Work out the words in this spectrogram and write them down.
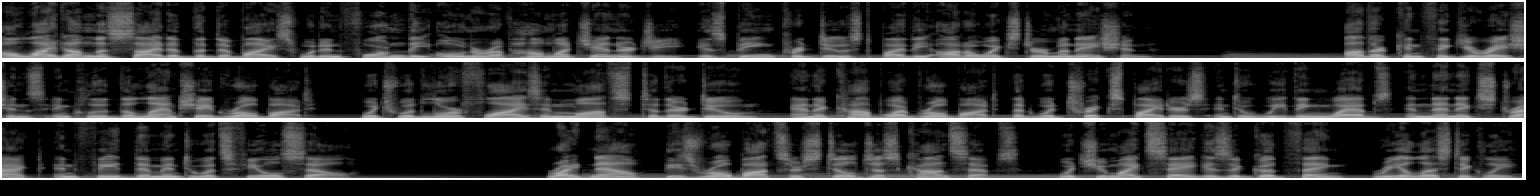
A light on the side of the device would inform the owner of how much energy is being produced by the auto extermination. Other configurations include the lampshade robot, which would lure flies and moths to their doom, and a cobweb robot that would trick spiders into weaving webs and then extract and feed them into its fuel cell. Right now, these robots are still just concepts, which you might say is a good thing. Realistically,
